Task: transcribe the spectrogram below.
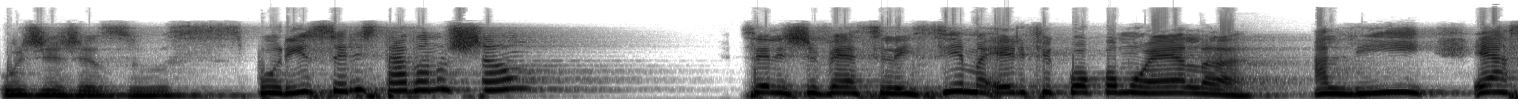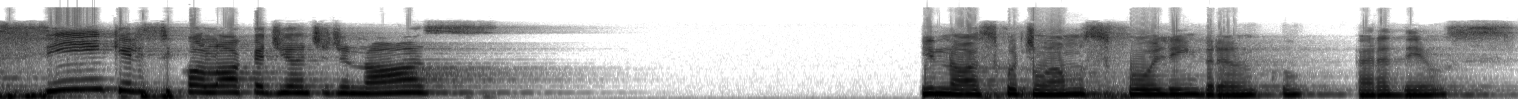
Os de Jesus. Por isso ele estava no chão. Se ele estivesse lá em cima, ele ficou como ela, ali. É assim que ele se coloca diante de nós. E nós continuamos folha em branco para Deus.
